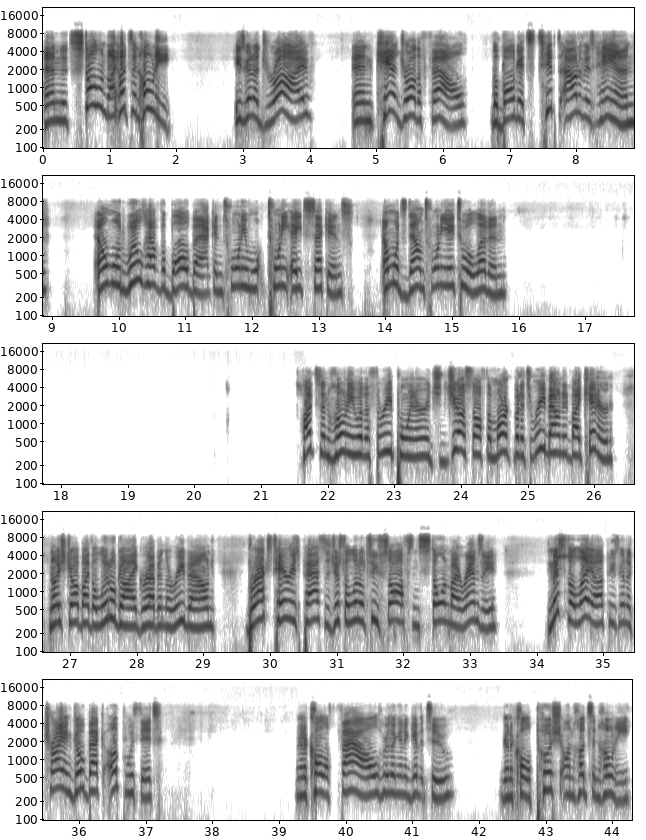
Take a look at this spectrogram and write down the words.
And it's stolen by Hudson Honey. He's going to drive and can't draw the foul. The ball gets tipped out of his hand. Elmwood will have the ball back in 20, 28 seconds. Elmwood's down 28 to 11. Hudson Honey with a three pointer. It's just off the mark, but it's rebounded by Kinnard. Nice job by the little guy grabbing the rebound. Brax Terry's pass is just a little too soft and stolen by Ramsey. Missed the layup. He's going to try and go back up with it. They're going to call a foul. Who are they going to give it to? They're going to call a push on Hudson Honey.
